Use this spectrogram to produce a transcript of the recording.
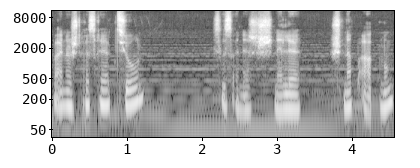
bei einer Stressreaktion. Es ist eine schnelle Schnappatmung.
